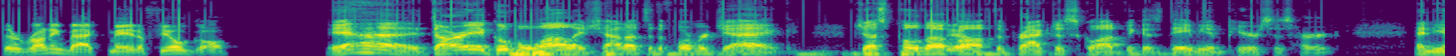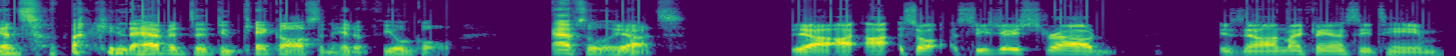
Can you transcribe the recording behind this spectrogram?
Their running back made a field goal. Yeah, Dare Ogunbowale, shout out to the former Jag. Just pulled up Yeah. off the practice squad because Dameon Pierce is hurt. And he ends up fucking having to do kickoffs and hit a field goal. Absolutely Yeah. nuts. Yeah, I, I so CJ Stroud is on my fantasy team,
